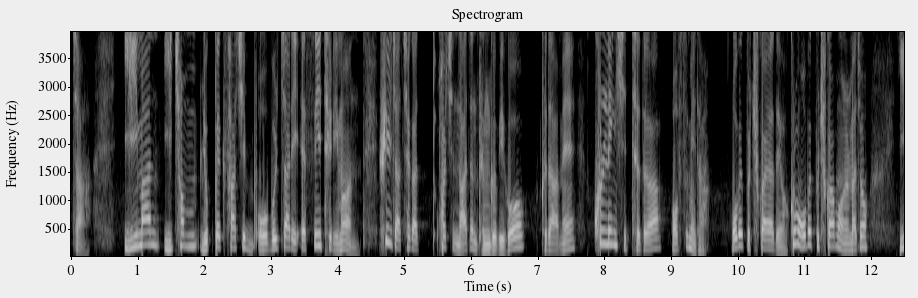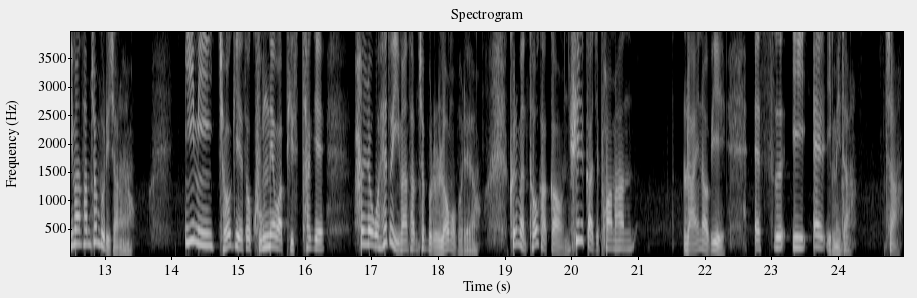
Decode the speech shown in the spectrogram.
자, 22,645불짜리 SE trim은 휠 자체가 훨씬 낮은 등급이고 그 다음에 쿨링 시트가 없습니다. 500불 추가해야 돼요. 그럼 500불 추가하면 얼마죠? 23,000불이잖아요. 이미 저기에서 국내와 비슷하게 하려고 해도 23,000불을 넘어버려요. 그러면 더 가까운 휠까지 포함한 라인업이 SEL입니다. 자,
